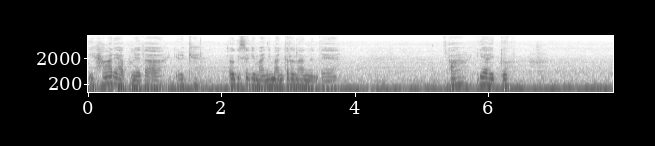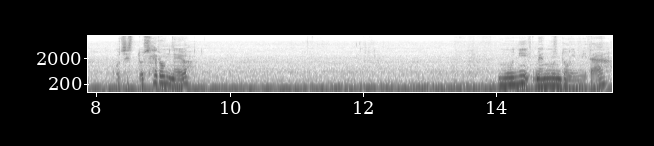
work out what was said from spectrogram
이 항아리 화분에다 이렇게 여기저기 많이 만들어 놨는데 아 이 아이 또 꽃이 또 새롭네요. 무늬 맹문동입니다.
